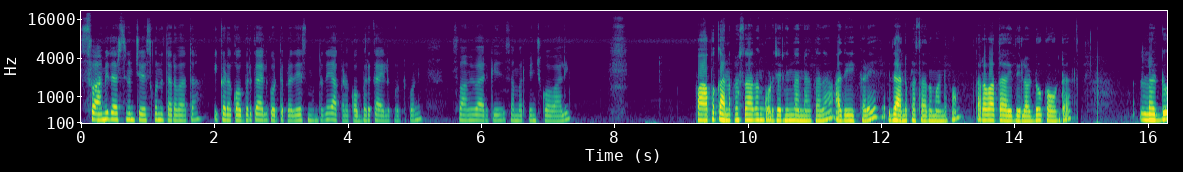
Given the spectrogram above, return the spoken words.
స్వామి దర్శనం చేసుకున్న తర్వాత ఇక్కడ కొబ్బరికాయలు కొట్టే ప్రదేశం ఉంటుంది. అక్కడ కొబ్బరికాయలు కొట్టుకొని స్వామివారికి సమర్పించుకోవాలి. పాపకు అన్నప్రసాదం కూడా జరిగింది అన్నారు కదా అది ఇక్కడే ఇది అన్నప్రసాద మండపం. తర్వాత ఇది లడ్డు కౌంటర్. లడ్డు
